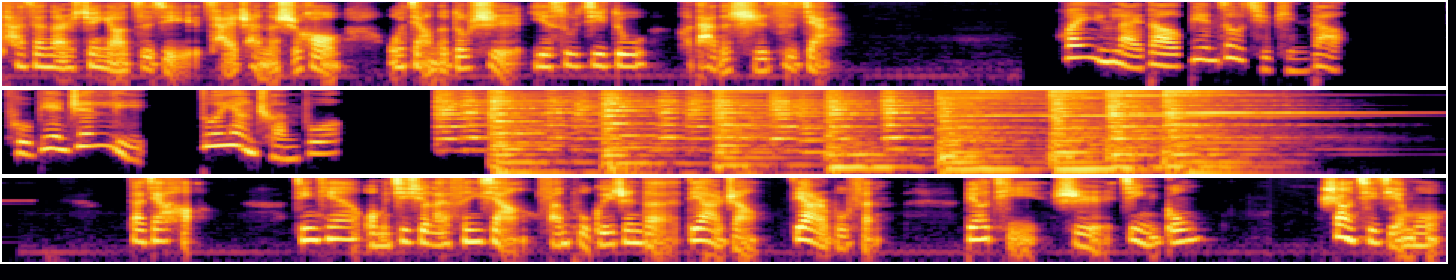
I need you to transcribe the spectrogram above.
他在那儿炫耀自己财产的时候，我讲的都是耶稣基督和他的十字架。”欢迎来到变奏曲频道，普遍真理，多样传播。大家好，今天我们继续来分享《返璞归真》的第二章第二部分，标题是进攻。上期节目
